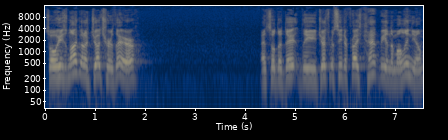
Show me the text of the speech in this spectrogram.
So he's not going to judge her there. And so the, day, the judgment seat of Christ can't be in the millennium.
